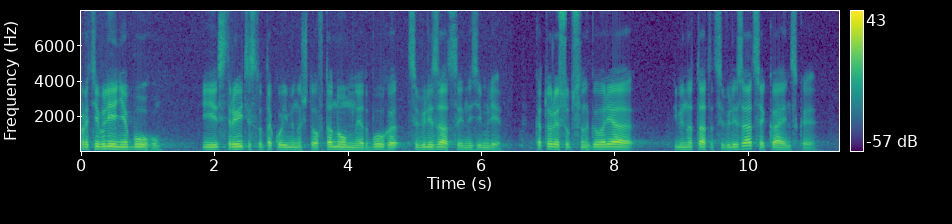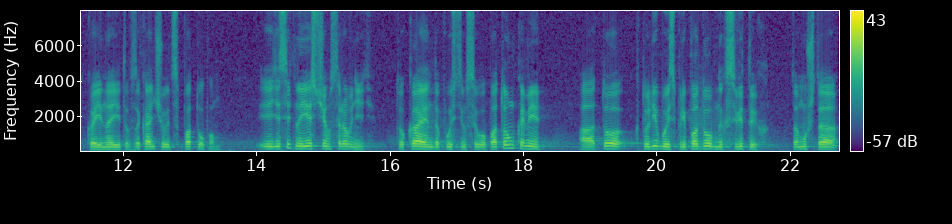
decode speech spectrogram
противления Богу, и строительство такое именно, что автономное от Бога цивилизации на земле, которая, собственно говоря, именно та-то цивилизация каинская, каинаитов, заканчивается потопом. И действительно есть чем сравнить. То Каин, допустим, с его потомками, а то кто-либо из преподобных святых. Потому что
